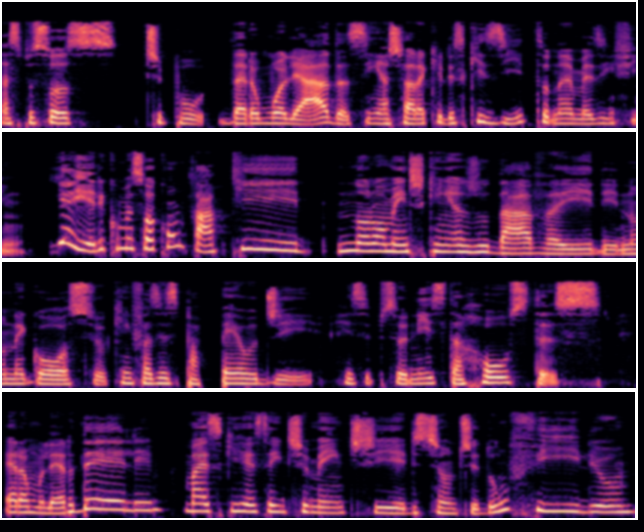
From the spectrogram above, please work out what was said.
As pessoas, tipo, deram uma olhada, assim, acharam aquele esquisito, né? Mas enfim. E aí ele começou a contar que normalmente quem ajudava ele no negócio, quem fazia esse papel de recepcionista, hostess, era a mulher dele, mas que recentemente eles tinham tido um filho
